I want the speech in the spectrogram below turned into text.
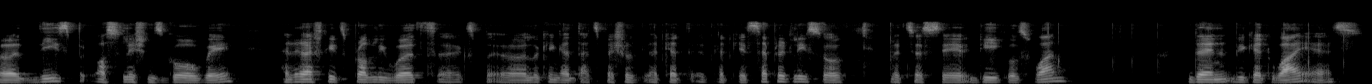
uh, these oscillations go away, and it actually it's probably worth uh, uh, looking at that special that that case separately. So let's just say d equals one, then we get ys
